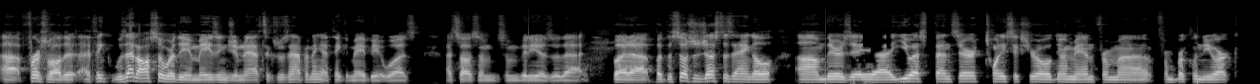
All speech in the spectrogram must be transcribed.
uh, first of all, there, I think was that also where the amazing gymnastics was happening. I think maybe it was. I saw some some videos of that. But uh, but the social justice angle. Um, there's a uh, U.S. fencer, 26 year old young man from uh, from Brooklyn, New York,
